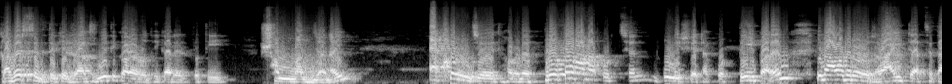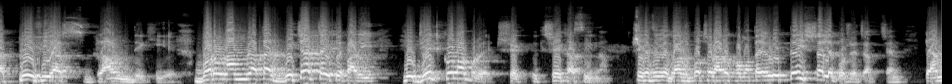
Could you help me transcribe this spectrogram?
কাদের সিদ্দিকের রাজনীতি করার অধিকারের প্রতি সম্মান জানাই। এখন যে ধরনের প্রতারণা করছেন, উনি সেটা করতেই পারেন, কিন্তু আমাদের রাইট আছে তার প্রিভিয়াস গ্রাউন্ড দেখিয়ে। বরং আমরা তার বিচার চাইতে পারি। He did collaborate Sheikh Sheikh Hasina. Sheikh Hasina দশ বছর আরও ক্ষমতায় উনি তেইশ সালে বসে যাচ্ছেন। কেন?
